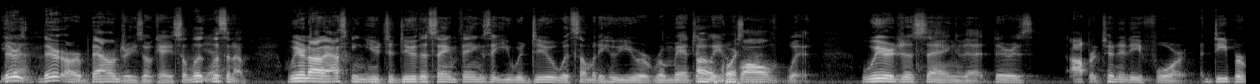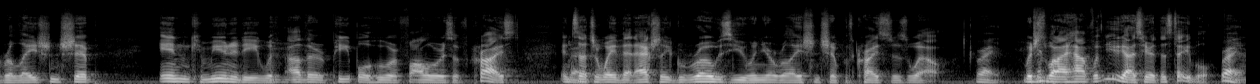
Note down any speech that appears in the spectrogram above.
there's Yeah. there are boundaries. Okay, so li- Yeah. listen up. We are not asking you to do the same things that you would do with somebody who you're romantically Oh, course not. involved with. We're just saying that there's opportunity for a deeper relationship in community with Mm-hmm. other people who are followers of Christ in such a way that actually grows you in your relationship with Christ as well. Right. Which is what I have with you guys here at this table. Right. Yeah.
